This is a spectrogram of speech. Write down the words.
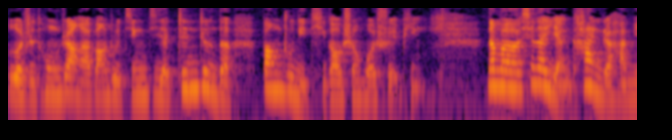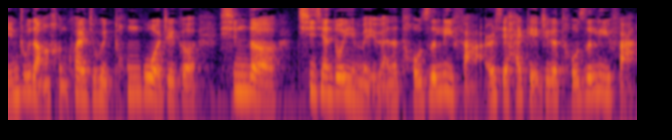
遏制通胀啊、帮助经济啊，真正的帮助你提高生活水平。那么现在眼看着哈，民主党很快就会通过这个新的七千多亿美元的投资立法，而且还给这个投资立法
